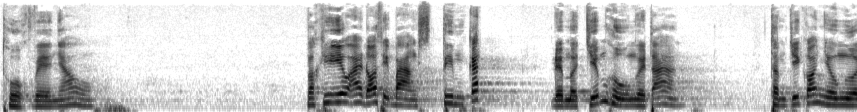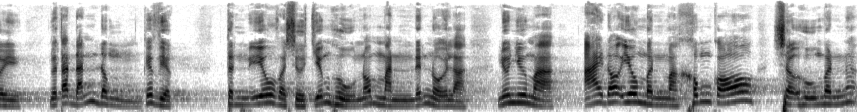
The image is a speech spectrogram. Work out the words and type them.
thuộc về nhau. Và khi yêu ai đó thì bạn tìm cách để mà chiếm hữu người ta. Thậm chí có nhiều người người ta đánh đồng cái việc tình yêu và sự chiếm hữu nó mạnh đến nỗi là nếu như mà ai đó yêu mình mà không có sở hữu mình á,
